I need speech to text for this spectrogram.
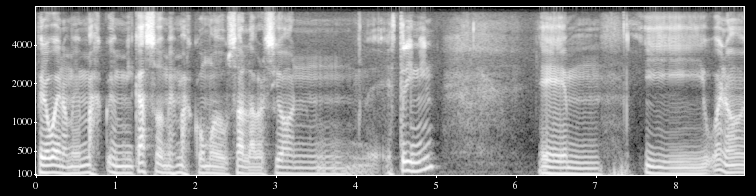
pero bueno, en mi caso me es más cómodo usar la versión eh, streaming. Em, y bueno,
